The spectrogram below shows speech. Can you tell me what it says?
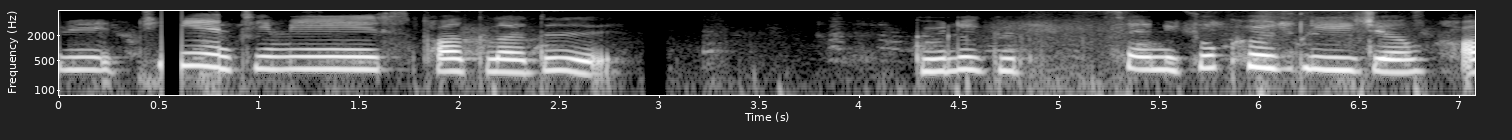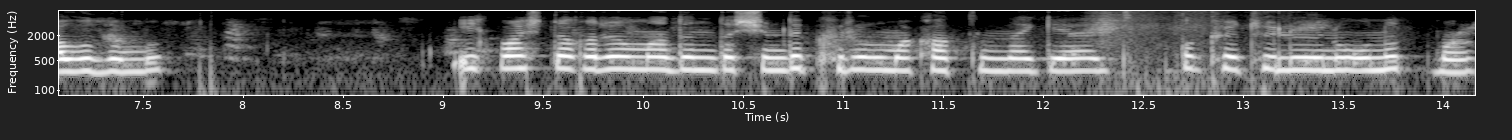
Ve TNT'miz patladı. Güle güle. Seni çok özleyeceğim havuzumuz. İlk başta kırılmadığında şimdi kırılmak aklına geldi. Bu kötülüğünü unutma.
